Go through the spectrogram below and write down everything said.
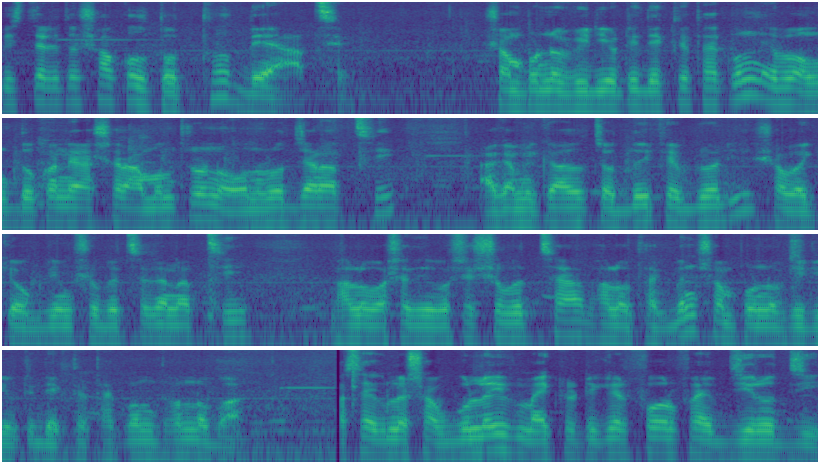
বিস্তারিত সকল তথ্য দেয়া আছে। সম্পূর্ণ ভিডিওটি দেখতে থাকুন এবং দোকানে আসার আমন্ত্রণ ও অনুরোধ জানাচ্ছি। আগামীকাল চোদ্দোই ফেব্রুয়ারি সবাইকে অগ্রিম শুভেচ্ছা জানাচ্ছি। ভালোবাসা দিবসের শুভেচ্ছা। ভালো থাকবেন। সম্পূর্ণ ভিডিওটি দেখতে থাকুন। ধন্যবাদ। আচ্ছা এগুলো সবগুলোই মাইক্রোটিকের ফোর ফাইভ জিরো জি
